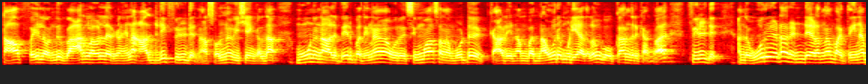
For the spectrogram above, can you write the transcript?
டாப் ஃபைவ்ல வந்து வேற லெவலில் இருக்கலாம் ஏன்னா ஆல்ரெடி ஃபில்டு நான் சொன்ன விஷயங்கள் தான். மூணு நாலு பேர் பார்த்தீங்கன்னா ஒரு சிம்மாசனம் போட்டு அப்படி நம்ம நவுற முடியாத அளவுக்கு உட்காந்துருக்காங்க ஃபீல்டு அந்த ஒரு இடம் ரெண்டு இடம் தான் பார்த்தீங்கன்னா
